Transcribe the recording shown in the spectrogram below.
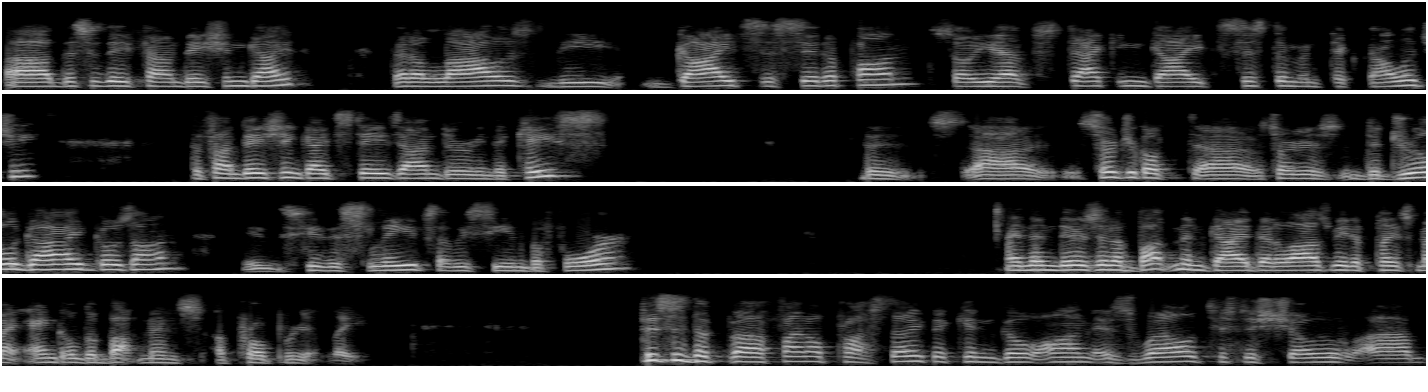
Uh, this is a foundation guide that allows the guides to sit upon. So you have stacking guide system and technology. The foundation guide stays on during the case. The uh, surgical, uh, sort of the drill guide goes on. You see the sleeves that we've seen before. And then there's an abutment guide that allows me to place my angled abutments appropriately. This is the uh, final prosthetic that can go on as well, just to show um,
